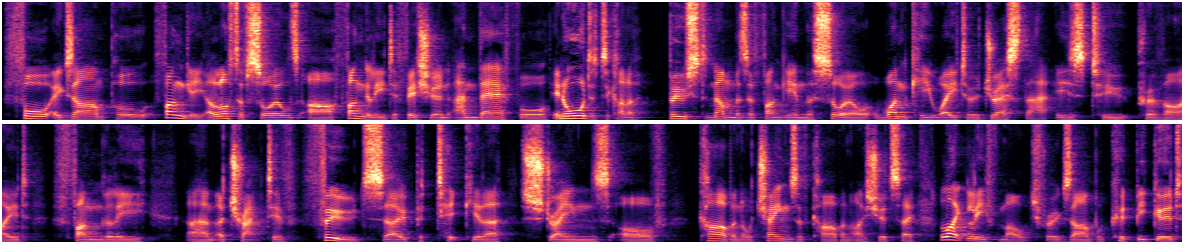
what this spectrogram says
For example, fungi. A lot of soils are fungally deficient and therefore, in order to kind of boost numbers of fungi in the soil, one key way to address that is to provide fungally um, attractive foods. So particular strains of carbon or chains of carbon, I should say, like leaf mulch, for example, could be good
